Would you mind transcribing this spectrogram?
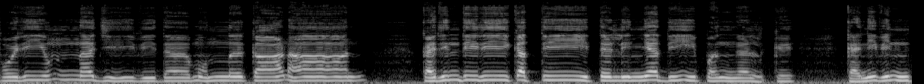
പൊരിയുന്ന ജീവിതമൊന്ന് കാണാൻ. കരിന്തിരി കത്തി തെളിഞ്ഞ ദീപങ്ങൾക്ക് കനിവിൻ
